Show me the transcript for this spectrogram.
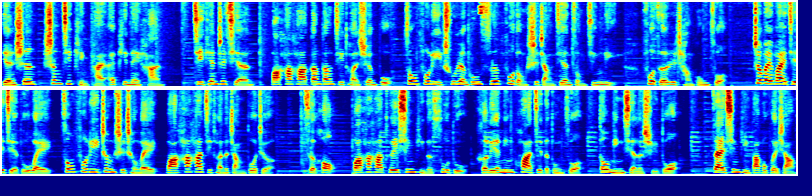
延伸、升级品牌 IP 内涵。几天之前，娃哈哈刚刚集团宣布，宗馥莉出任公司副董事长兼总经理，负责日常工作。这被外界解读为宗馥莉正式成为娃哈哈集团的掌舵者。此后，娃哈哈推新品的速度和联名跨界的动作都明显了许多。在新品发布会上，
